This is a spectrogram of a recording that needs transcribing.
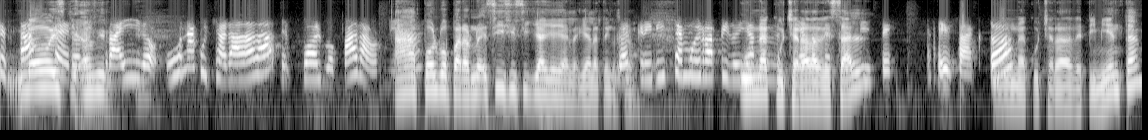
estás No, es que, distraído. Una cucharada de polvo para hornear. Ah, polvo para... hornear. Sí, sí, sí, ya, ya, ya, ya la tengo. Lo escribiste muy rápido. ya Una no- cucharada de sal. Exacto, Una cucharada de pimienta.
